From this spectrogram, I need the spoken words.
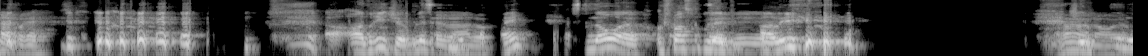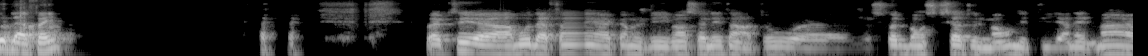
Après. André, je vous laisser la fin. Sinon, euh, je pense que vous avez parlé. Ah, je vais vous de la fin. Ben, écoutez, euh, en mot de la fin, euh, comme je l'ai mentionné tantôt, euh, je souhaite bon succès à tout le monde. Et puis, honnêtement,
